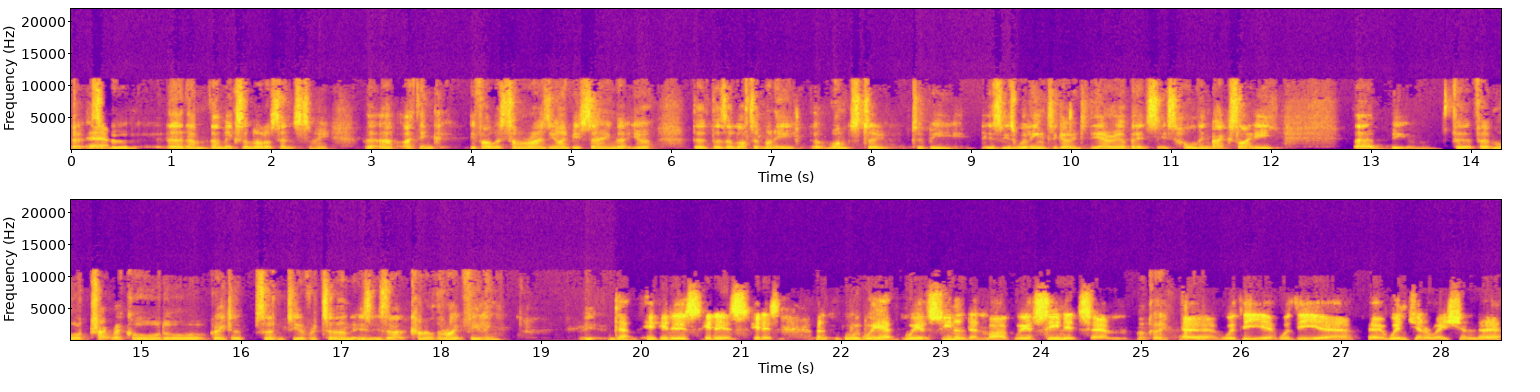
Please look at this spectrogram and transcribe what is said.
So, so um, uh, that, that, makes a lot of sense to me. But uh, I think if I was summarizing, I'd be saying that you're, that there's a lot of money that wants to to be is, is willing to go into the area, but it's it's holding back slightly uh, be, for for more track record or greater certainty of return. Is is that kind of the right feeling? That it is, it is, it is. We, we have we have seen in Denmark. We have seen it um, okay. uh, with the with the uh, uh wind generation, uh,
